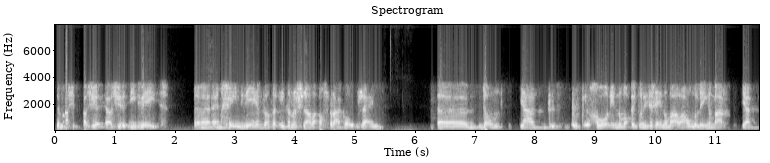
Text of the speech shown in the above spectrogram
als, je, als, je, als je het niet weet en geen idee hebt dat er internationale afspraken over zijn. dan ja, gewoon in, normaal, ik wil niet zeggen in normale handelingen, maar ja,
